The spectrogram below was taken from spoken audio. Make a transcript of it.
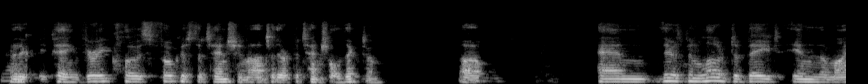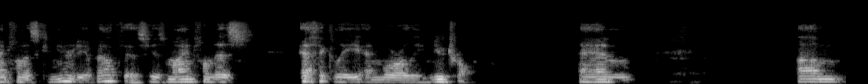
Right. And they could be paying very close, focused attention onto their potential victim. Uh, and there's been a lot of debate in the mindfulness community about this. Is mindfulness ethically and morally neutral? And um,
